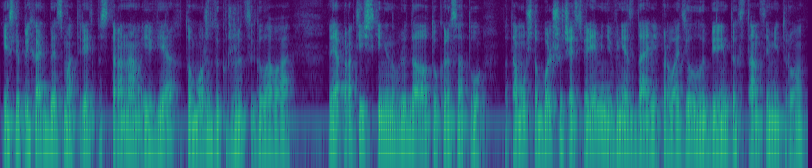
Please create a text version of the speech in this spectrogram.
Если при ходьбе смотреть по сторонам и вверх, то может закружиться голова. Но я практически не наблюдал эту красоту, потому что большую часть времени вне зданий проводил в лабиринтах станций метро.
